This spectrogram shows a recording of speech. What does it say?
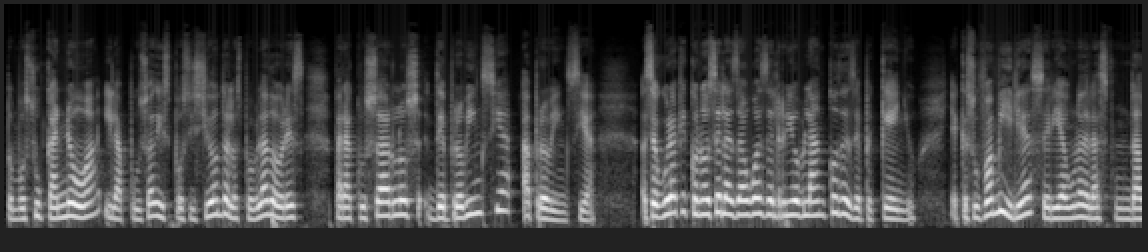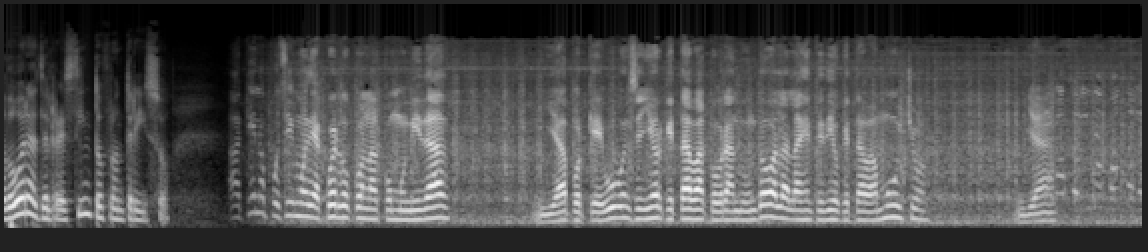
tomó su canoa y la puso a disposición de los pobladores para cruzarlos de provincia a provincia. Asegura que conoce las aguas del río Blanco desde pequeño, ya que su familia sería una de las fundadoras del recinto fronterizo. Aquí nos pusimos de acuerdo con la comunidad, ya porque hubo un señor que estaba cobrando un dólar, la gente dijo que estaba mucho. Ya. ¿La gasolina cuánto le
